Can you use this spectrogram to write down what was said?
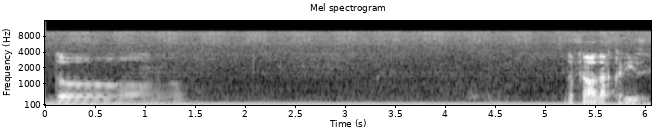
Do. Do final da crise.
